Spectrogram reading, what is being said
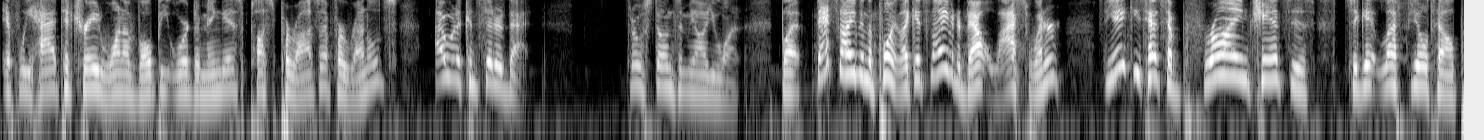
if we had to trade one of Volpe or Dominguez plus Peraza for Reynolds, I would have considered that. Throw stones at me all you want. But that's not even the point. Like, it's not even about last winter. The Yankees had some prime chances to get left field help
